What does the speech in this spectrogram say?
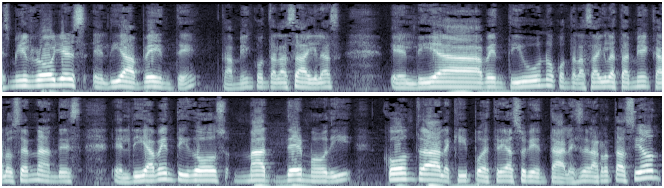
Smith Rogers el día 20 también contra las Águilas. El día 21 contra las Águilas también Carlos Hernández. El día 22 Matt Dermody contra el equipo de Estrellas Orientales. Es la rotación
